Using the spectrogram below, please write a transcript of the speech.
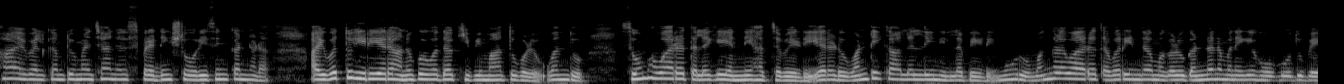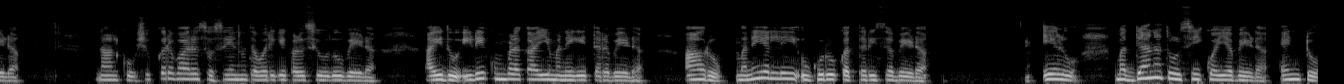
Hi welcome to my channel spreading stories in Kannada ಐವತ್ತು ಹಿರಿಯರ ಅನುಭವದ ಕಿವಿ ಮಾತುಗಳು. ಒಂದು, ಸೋಮವಾರ ತಲೆಗೆ ಎಣ್ಣೆ ಹಚ್ಚಬೇಡಿ. ಎರಡು, ಒಂಟಿ ಕಾಲಲ್ಲಿ ನಿಲ್ಲಬೇಡಿ. ಮೂರು, ಮಂಗಳವಾರ ತವರಿಂದ ಮಗಳು ಗಂಡನ ಮನೆಗೆ ಹೋಗುವುದು ಬೇಡ. ನಾಲ್ಕು, ಶುಕ್ರವಾರ ಸೊಸೆಯನ್ನು ತವರಿಗೆ ಕಳಿಸುವುದು ಬೇಡ. ಐದು, ಇಡೀ ಕುಂಬಳಕಾಯಿ ಮನೆಗೆ ತರಬೇಡ. ಆರು, ಮನೆಯಲ್ಲಿ ಉಗುರು ಕತ್ತರಿಸಬೇಡ. ಏಳು, ಮಧ್ಯಾಹ್ನ ತುಳಸಿ ಕೊಯ್ಯಬೇಡ. ಎಂಟು,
